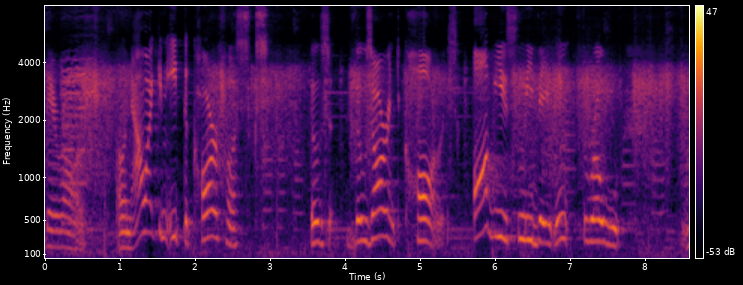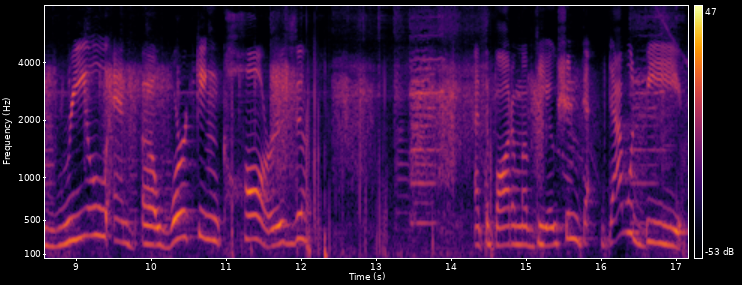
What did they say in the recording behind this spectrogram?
there are. Oh, now I can eat the car husks. Those those aren't cars. Obviously, they won't throw real and uh, working cars at the bottom of the ocean. That that would be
